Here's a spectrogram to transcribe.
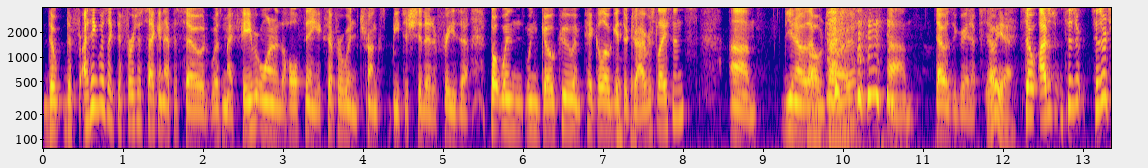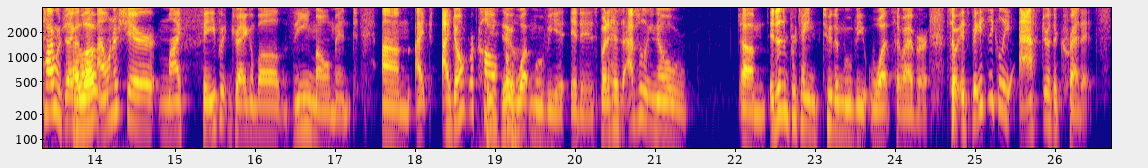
the the I think it was like the first or second episode was my favorite one of the whole thing, except for when Trunks beats the shit out of Frieza. But when when Goku and Piccolo get their driver's license, um, do you know that Oh, one talking about? Um, that was a great episode. Oh, yeah. So I just since we're, since we're talking about Dragon I Ball, love- I want to share my favorite Dragon Ball Z moment. Um, I I don't recall Please do. from what movie it, it is, but it has absolutely no um, it doesn't pertain to the movie whatsoever. So it's basically after the credits,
